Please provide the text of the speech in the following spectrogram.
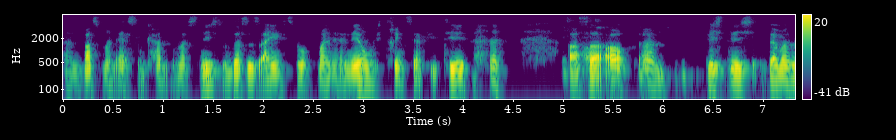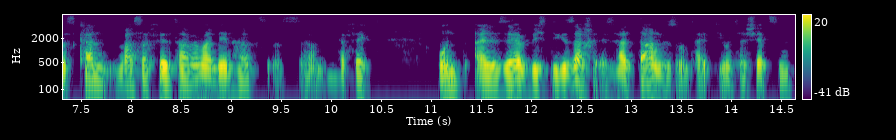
ähm, was man essen kann und was nicht. Und das ist eigentlich so meine Ernährung. Ich trinke sehr viel Tee. Wasser auch, auch ähm, wichtig, wenn man das kann. Wasserfilter, wenn man den hat, ist ähm, mhm. perfekt. Und eine sehr wichtige Sache ist halt Darmgesundheit. Die unterschätzen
